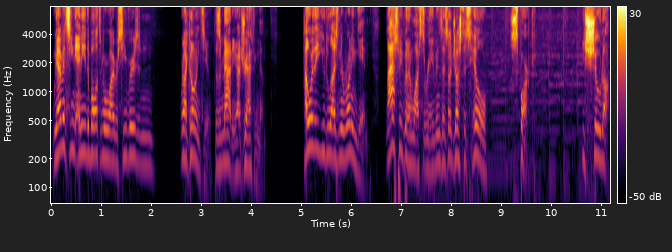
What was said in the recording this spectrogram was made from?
We haven't seen any of the Baltimore wide receivers, and we're not going to. Doesn't matter. You're not drafting them. How are they utilizing the running game? Last week when I watched the Ravens, I saw Justice Hill spark. He showed up,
